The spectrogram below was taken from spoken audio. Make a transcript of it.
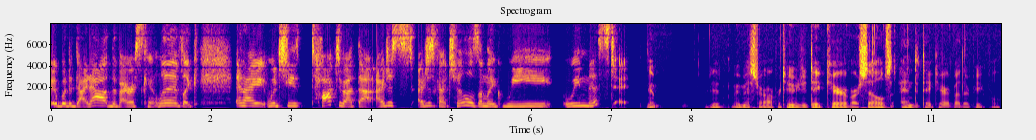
it would have died out. The virus can't live. Like and I when she talked about that, I just I just got chills. I'm like, we we missed it. Yep. We did. We missed our opportunity to take care of ourselves and to take care of other people.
